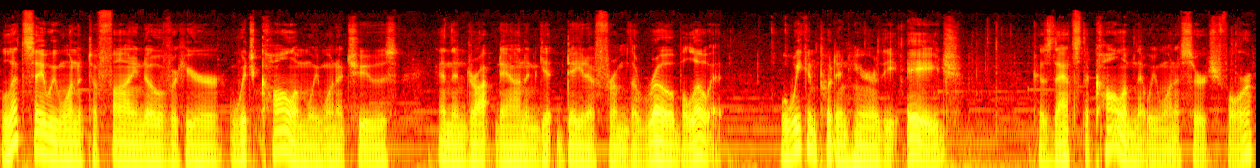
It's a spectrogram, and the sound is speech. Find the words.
let's say we wanted to find over here which column we want to choose and then drop down and get data from the row below it. Well, we can put in here the age because that's the column that we want to search for.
